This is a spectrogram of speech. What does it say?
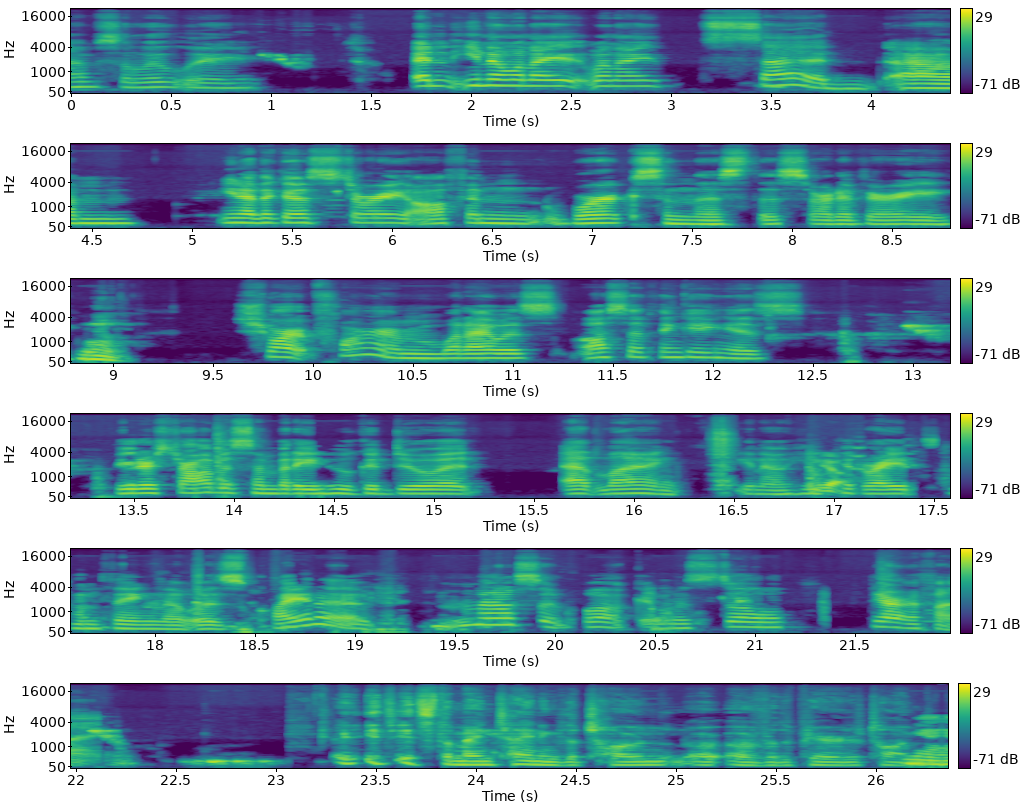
absolutely. And you know, when I when I said, um, you know, the ghost story often works in this this sort of very Mm. short form. What I was also thinking is Peter Straub is somebody who could do it at length. You know, he Yeah. could write something that was quite a massive book and was still terrifying. It, it's it's the maintaining the tone over the period of time Yeah.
